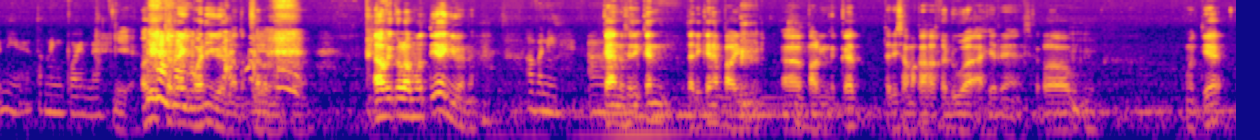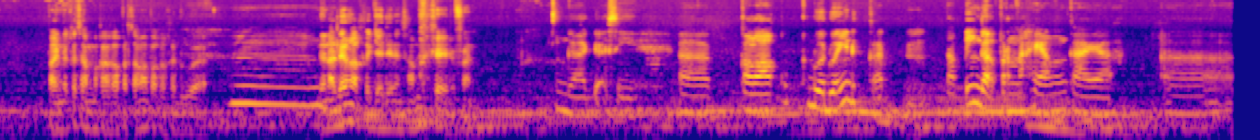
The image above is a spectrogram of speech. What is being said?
ini ya turning point deh Iya. oh itu turning point juga nonton film itu Oke kalau Mutia gimana apa nih kan maksudnya kan tadi kan yang paling eh, paling dekat tadi sama kakak kedua akhirnya kalau Mm-mm. Mutia paling dekat sama kakak pertama apa kakak kedua? Hmm, dan ada nggak kejadian yang sama kayak Irfan? Nggak ada sih. Eh, kalau aku kedua-duanya dekat hmm. tapi nggak pernah yang kayak eh,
